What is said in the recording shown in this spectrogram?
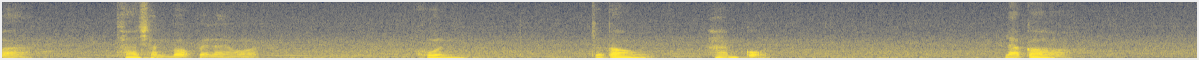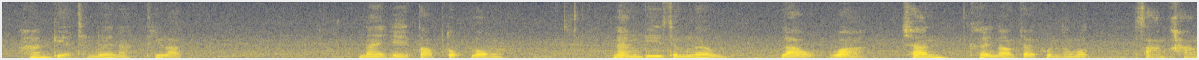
ว่า ถ้าฉันบอกไปแล้วอะคุณ จะต้องห้ามโกรธแล้วก็ห้ามเกลียดฉันด้วยนะที่รัก นายเอตอบตกลง นางบีจึงเริ่มเล่าว่า ฉันเคยนอกใจคุณทั้งหมดสามครั้ง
